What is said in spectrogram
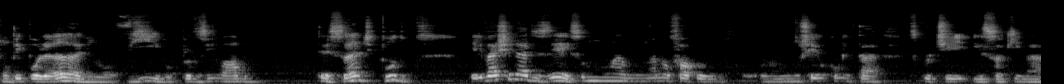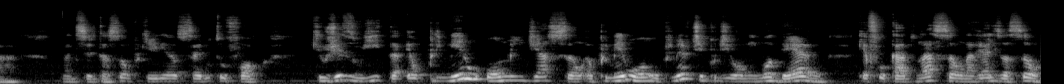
contemporâneo, vivo, produzindo um álbum interessante, tudo, ele vai chegar a dizer, isso não é, não é meu foco, não chego a comentar, discutir isso aqui na, na dissertação, porque ia sair muito foco, que o jesuíta é o primeiro homem de ação, é o primeiro, o primeiro tipo de homem moderno que é focado na ação, na realização,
